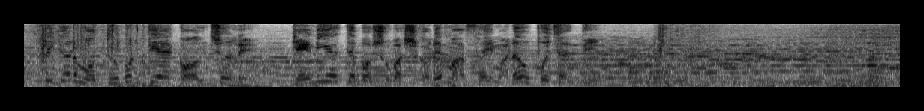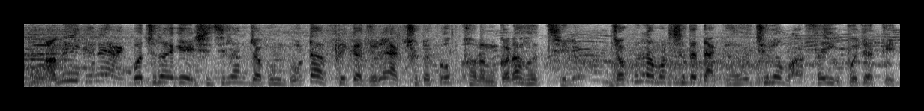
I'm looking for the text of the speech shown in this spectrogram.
আফ্রিকার মধ্যবর্তী এক অঞ্চলে কেনিয়াতে বসবাস করে মাসাইমারা উপজাতি। আমি এখানে এক বছর আগে এসেছিলাম যখন গোটা আফ্রিকা জুড়ে একশোটা কূপ খনন করা হচ্ছিল। যখন আমার সাথে দেখা হয়েছিল মাসাই উপজাতির।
